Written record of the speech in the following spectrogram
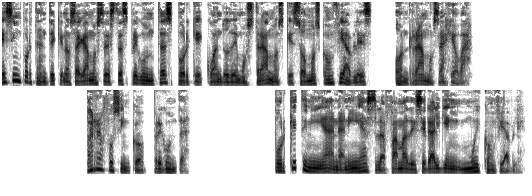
Es importante que nos hagamos estas preguntas porque cuando demostramos que somos confiables, honramos a Jehová. Párrafo 5. Pregunta. ¿Por qué tenía Ananías la fama de ser alguien muy confiable?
